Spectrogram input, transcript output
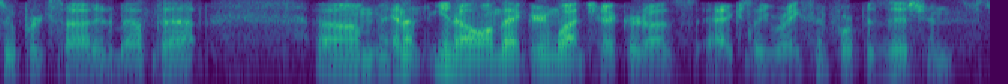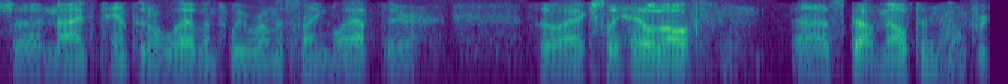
super excited about that. Um, and you know, on that green white checkered, I was actually racing for positions, uh, ninth, tenth, and eleventh. We were on the same lap there, so I actually held off uh, Scott Melton for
